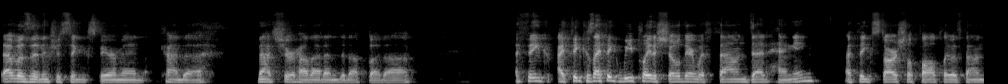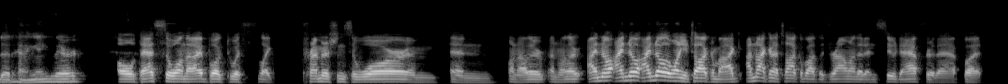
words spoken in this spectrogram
that was an interesting experiment. Kind of not sure how that ended up, but uh, I think I think because I think we played a show there with Found Dead Hanging. I think Stars Shall Fall played with Found Dead Hanging there. Oh, that's the one that I booked with like premonitions of war and and another another i know i know i know the one you're talking about I, am not going to talk about the drama that ensued after that but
